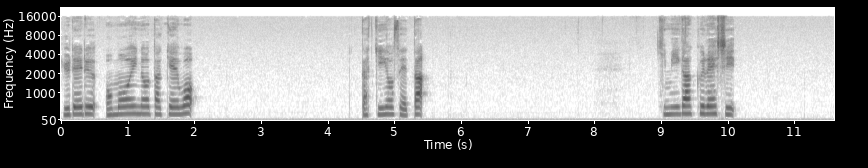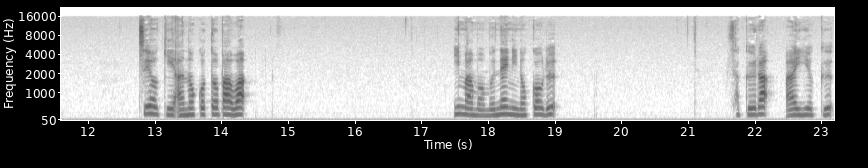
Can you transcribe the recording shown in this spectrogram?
揺れる思いの丈を。抱き寄せた。君がくれし。強きあの言葉は。今も胸に残る。桜舞いゆく。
